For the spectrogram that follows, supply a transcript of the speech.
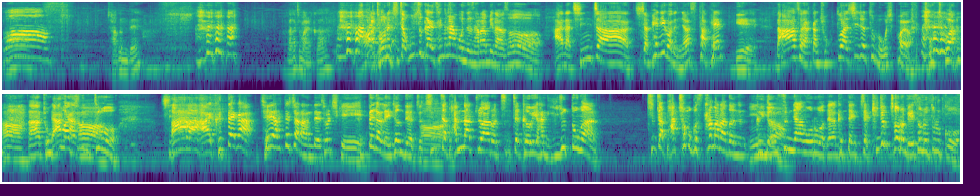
와. 작은데? 나가지 말까? 아 저는 진짜 우승까지 생각하고 있는 사람이라서 아 나 진짜 진짜 팬이거든요 스타 팬. 예 나와서 약간 족두한 시즌 2 보고 싶어요. 족두한 어. 아 족두한 약간, 시즌 어. 2 진짜 아. 아, 그때가 제일 핫했잖아 근데 솔직히. 그때가 레전드였죠. 어. 진짜 밤낮 주하로 진짜 거의 한 2주 동안 진짜 밥 처먹고 스타만 하던 그 인정. 연습량으로 내가 그때 진짜 기적처럼 예선을 뚫고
